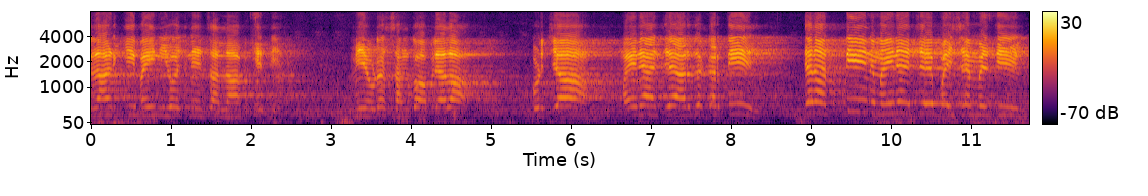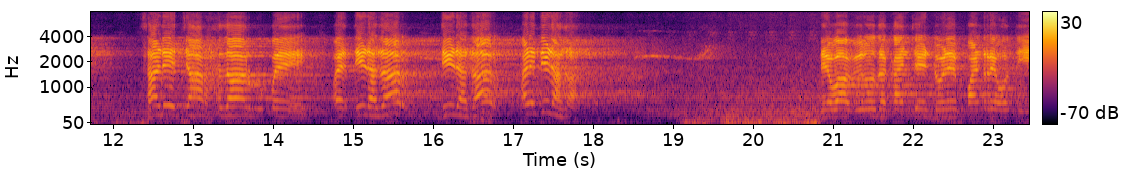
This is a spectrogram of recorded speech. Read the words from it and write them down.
लाडकी बहीण योजनेचा लाभ घेतील. मी एवढंच सांगतो आपल्याला. पुढच्या महिन्यात जे अर्ज करतील पैसे मिळतील. साडेचार हजार रुपये. दीड हजार दीड हजार आणि दीड हजार. तेव्हा विरोधकांचे डोळे पांढरे होते.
